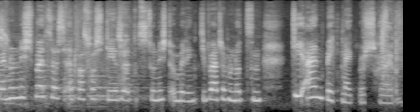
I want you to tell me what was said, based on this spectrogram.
Wenn du nicht willst, dass ich etwas verstehe, solltest du nicht unbedingt die Wörter benutzen, die einen Big Mac beschreiben.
